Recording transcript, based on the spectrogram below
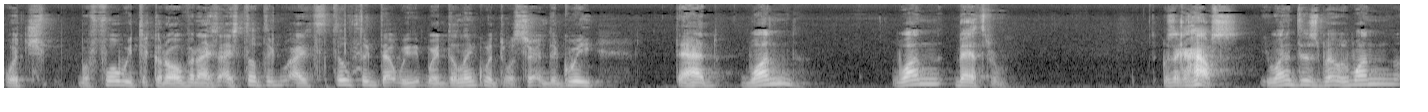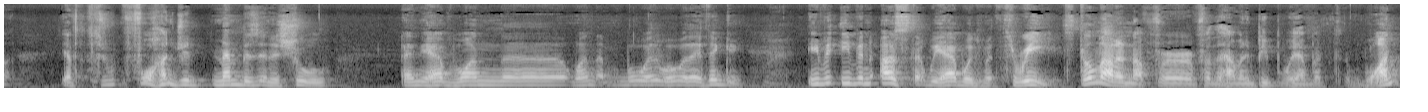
which before we took it over, and I, I still think I still think that we were delinquent to a certain degree. They had one one bathroom. It was like a house. You went into this ba- one. You have th- 400 members in a shul, and you have one. Uh, one. What, what were they thinking? Even even us that we have with, with three, it's still not enough for, for the, how many people we have, but one.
